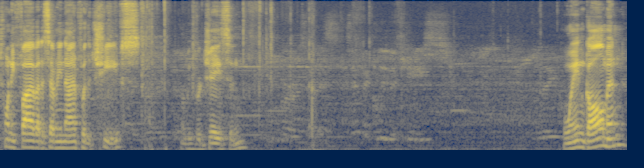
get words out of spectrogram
25 out of 79 for the Chiefs. That'll be for Jason. Wayne Gallman,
